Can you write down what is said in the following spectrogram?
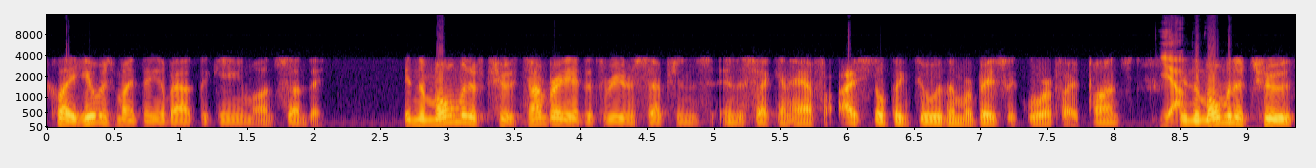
Clay, here was my thing about the game on Sunday. In the moment of truth, Tom Brady had the three interceptions in the second half. I still think two of them were basically glorified punts. Yeah. In the moment of truth,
